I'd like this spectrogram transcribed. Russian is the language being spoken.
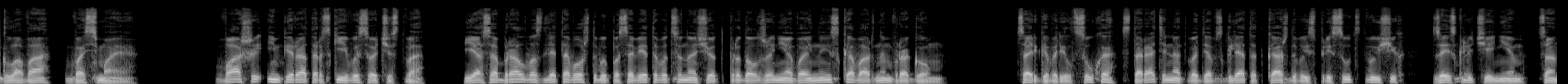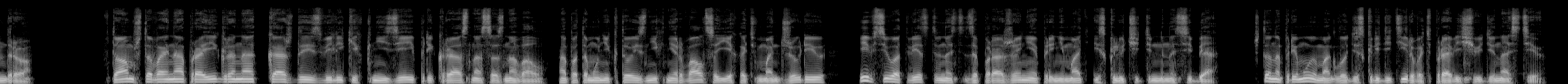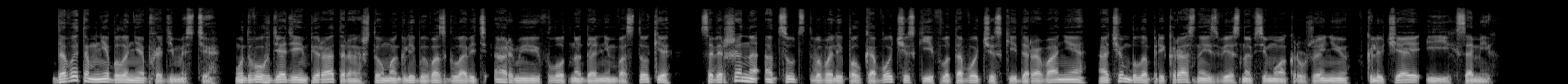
Глава 8. Ваши императорские высочества, я собрал вас для того, чтобы посоветоваться насчет продолжения войны с коварным врагом. Царь говорил сухо, старательно отводя взгляд от каждого из присутствующих, за исключением Сандро. В том, что война проиграна, каждый из великих князей прекрасно осознавал, а потому никто из них не рвался ехать в Маньчжурию и всю ответственность за поражение принимать исключительно на себя — что напрямую могло дискредитировать правящую династию. Да в этом не было необходимости. У двух дядей императора, что могли бы возглавить армию и флот на Дальнем Востоке, совершенно отсутствовали полководческие и флотоводческие дарования, о чем было прекрасно известно всему окружению, включая и их самих.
